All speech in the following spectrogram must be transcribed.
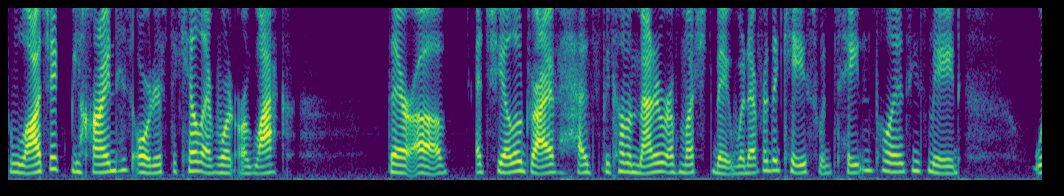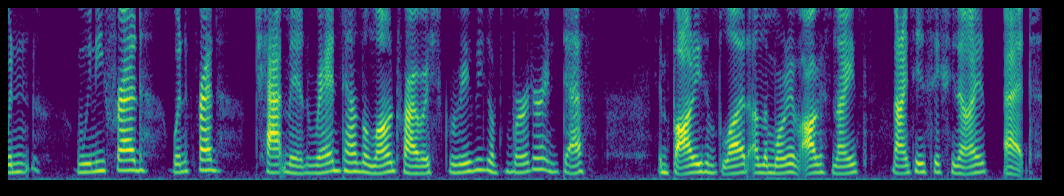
the logic behind his orders to kill everyone or lack thereof at Cielo Drive has become a matter of much debate. Whatever the case, when Tate and Polanski's maid, Win- Winifred, Winifred Chapman, ran down the long driveway screaming of murder and death and bodies and blood on the morning of August 9th, 1969, at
